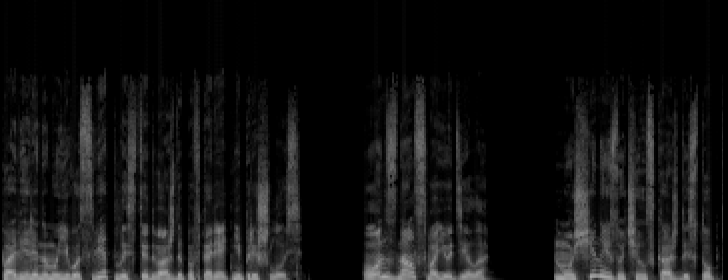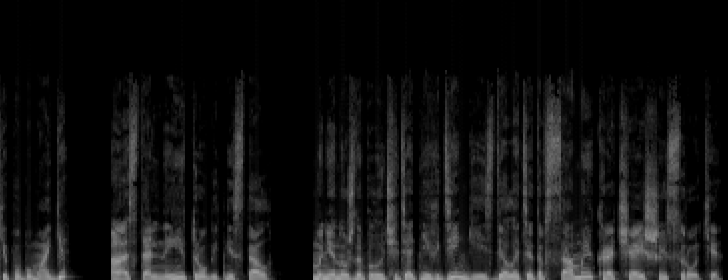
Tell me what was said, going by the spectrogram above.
Поверенному его светлости дважды повторять не пришлось. Он знал свое дело. Мужчина изучил с каждой стопки по бумаге, а остальные трогать не стал. Мне нужно получить от них деньги и сделать это в самые кратчайшие сроки.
